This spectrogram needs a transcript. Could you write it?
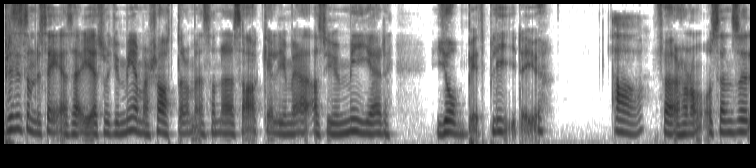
precis som du säger, så här, jag tror att ju mer man tjatar om en sån där sak, eller ju mer, alltså ju mer jobbigt blir det ju. Ja. För honom. Och sen så,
